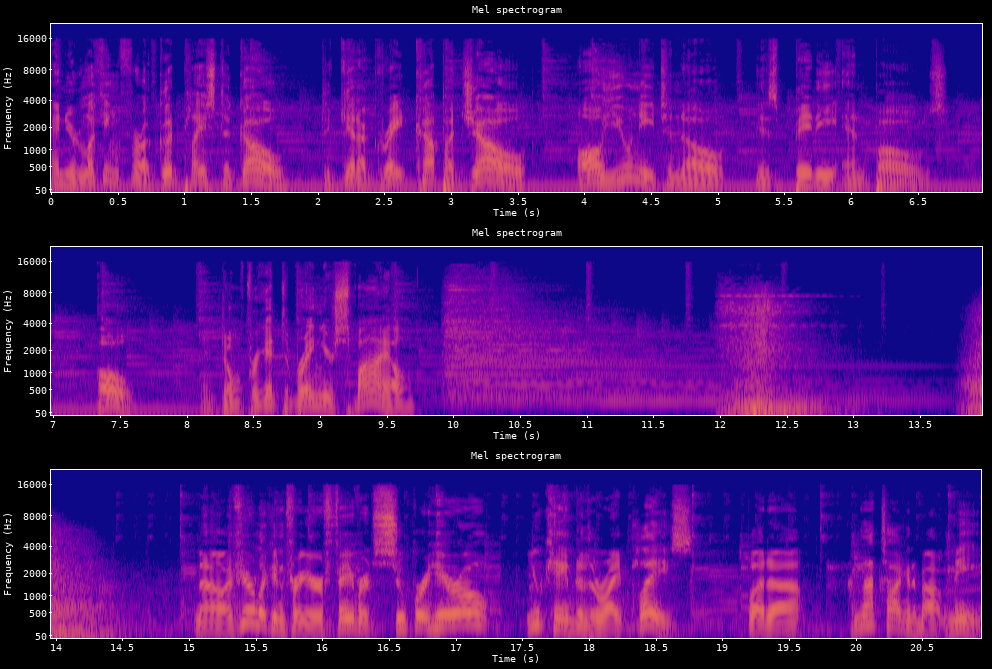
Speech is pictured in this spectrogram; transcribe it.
and you're looking for a good place to go to get a great cup of Joe, all you need to know is Bitty and Beau's. Oh, and don't forget to bring your smile. Now, if you're looking for your favorite superhero, you came to the right place. But uh, I'm not talking about me.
